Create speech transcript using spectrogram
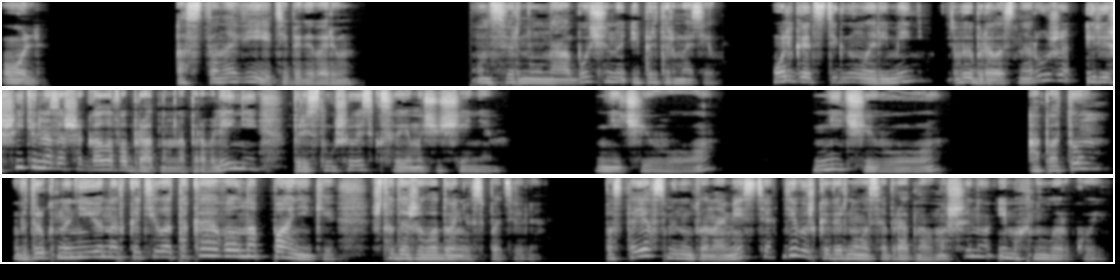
Оль, останови, я тебе говорю. Он свернул на обочину и притормозил. Ольга отстегнула ремень, выбралась наружу и решительно зашагала в обратном направлении, прислушиваясь к своим ощущениям. Ничего, ничего. А потом вдруг на нее надкатила такая волна паники, что даже ладони вспотели. Постояв с минуту на месте, девушка вернулась обратно в машину и махнула рукой.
